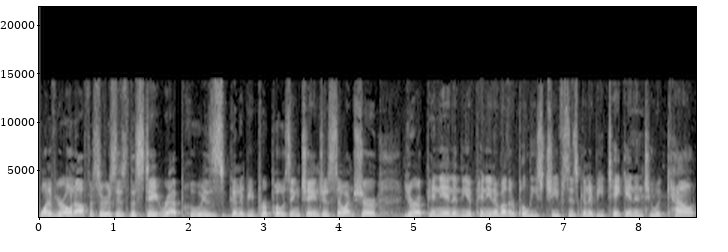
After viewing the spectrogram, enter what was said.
one of your own officers is the state rep who is going to be proposing changes. So I'm sure your opinion and the opinion of other police chiefs is going to be taken into account.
